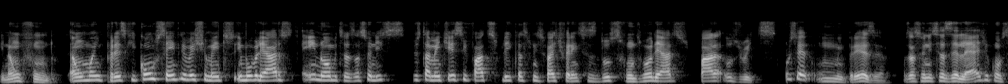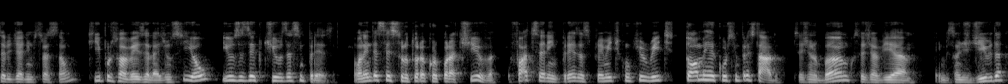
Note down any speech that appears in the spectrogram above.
e não um fundo. É uma empresa que concentra investimentos imobiliários em nome dos acionistas. Justamente esse fato explica as principais diferenças dos fundos imobiliários para os REITs. Por ser uma empresa, os acionistas elegem o conselho de administração, que por sua vez elege um CEO e os executivos dessa empresa. Além dessa estrutura corporativa, o fato de serem empresas permite com que o REIT tome recurso emprestado, seja no banco, seja via emissão de dívida.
